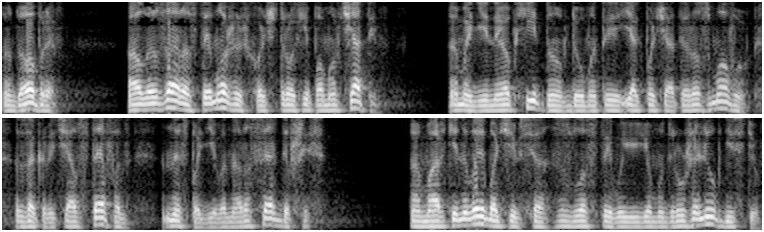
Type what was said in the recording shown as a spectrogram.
Добре, але зараз ти можеш хоч трохи помовчати. Мені необхідно обдумати, як почати розмову, закричав Стефан, несподівано розсердившись. Мартін вибачився з властивою йому дружелюбністю,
